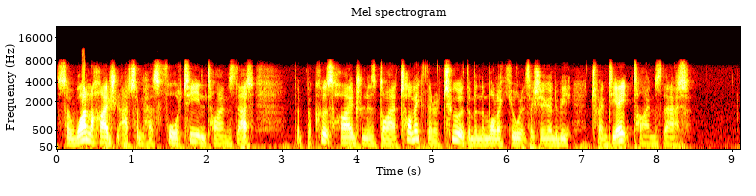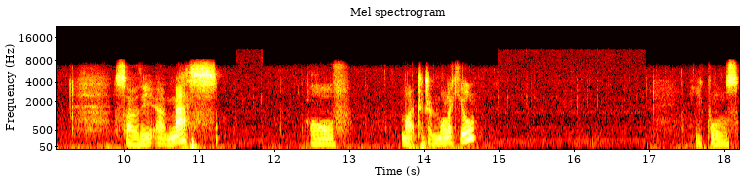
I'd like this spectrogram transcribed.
So one hydrogen atom has 14 times that, but because hydrogen is diatomic, there are two of them in the molecule, it's actually going to be 28 times that. So the uh, mass of nitrogen molecule equals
